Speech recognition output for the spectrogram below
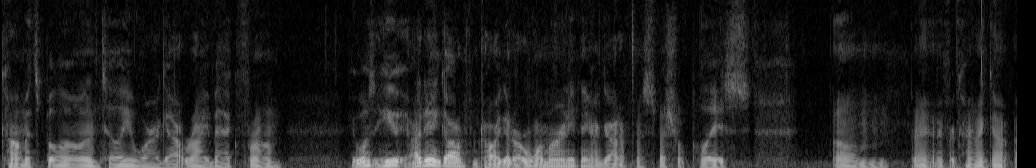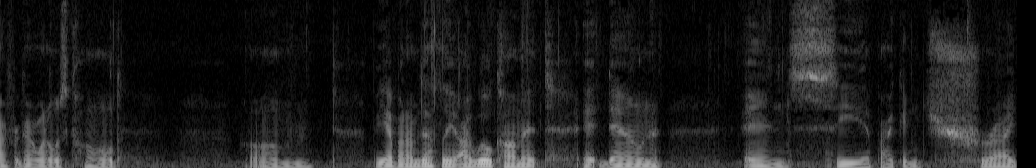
comments below and tell you where I got Ryback from. It was he. I didn't got him from Target or Walmart or anything. I got it from a special place. Um, I, I kind of got. I forgot what it was called. Um, but yeah, but I'm definitely. I will comment it down and see if I can try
